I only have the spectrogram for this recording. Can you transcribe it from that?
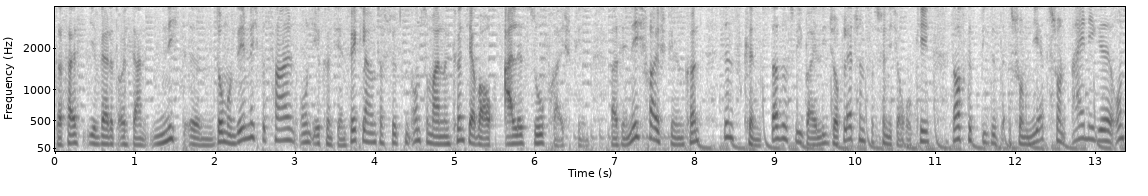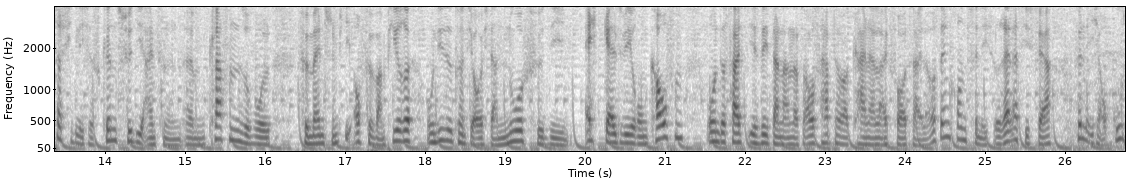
Das heißt, ihr werdet euch dann nicht ähm, dumm und dämlich bezahlen und ihr könnt die Entwickler unterstützen und zum anderen könnt ihr aber auch alles so freispielen. Was ihr nicht freispielen könnt, sind Skins. Das ist wie bei League of Legends, das finde ich auch okay. Nosket bietet schon jetzt schon einige unterschiedliche Skins für die einzelnen ähm, Klassen, sowohl für Menschen wie auch für Vampire und diese könnt ihr euch dann nur für die Echtgeldwährung kaufen und das heißt, ihr seht dann anders aus, habt aber keinerlei Vorteile. Aus dem Grund finde ich es relativ fair, finde ich auch gut,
